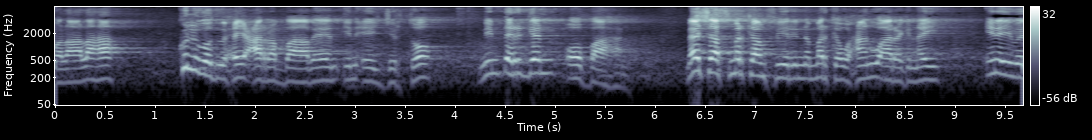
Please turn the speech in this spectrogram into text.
walaalaha kulligood waxay carabaabeen in ay jirto nin dhergan oo baahan. Meeshaas markaan fiirinna marka waxaan u aragnay inayba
